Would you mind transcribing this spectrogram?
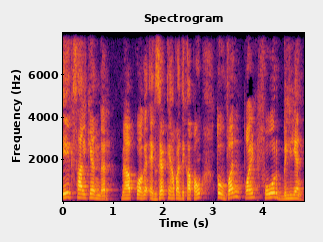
एक साल के अंदर मैं आपको अगर एग्जैक्ट यहाँ पर दिखा पाऊँ तो 1.4 बिलियन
